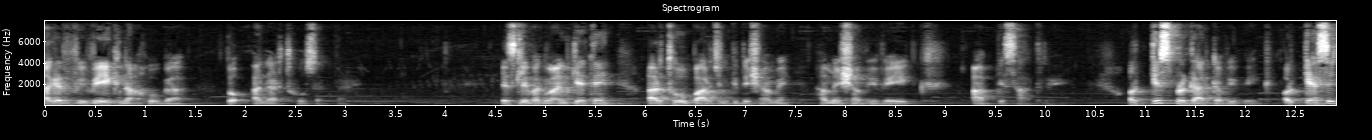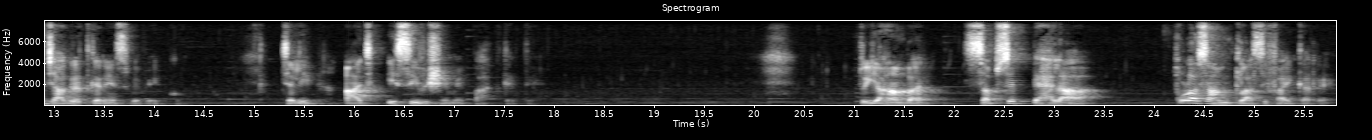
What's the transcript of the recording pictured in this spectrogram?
अगर विवेक ना होगा तो अनर्थ हो सकता है। इसलिए भगवान कहते हैं, अर्थोपार्जन की दिशा में हमेशा विवेक आपके साथ रहे। और किस प्रकार का विवेक और कैसे जागृत करें इस विवेक को? चलिए आज इसी विषय में बात करते हैं। तो यहाँ पर सबसे पहला थोड़ा सा हम क्लासिफाई कर रहे हैं।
